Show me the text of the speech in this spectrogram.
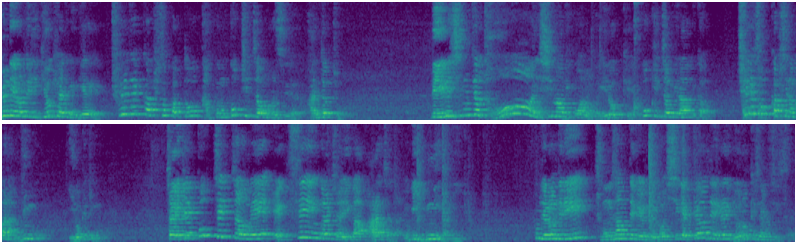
근데 여러분들이 기억해야 되는 게 최대값, 시소값도 가끔 꼭지점으로 쓰여요. 간접적으로. 근데 얘는 심지어 더 심하게 꼬하는 거예요. 이렇게 꼭지점이라, 그러니까 최소값이란 말안준 거예요. 이렇게 준 거예요. 자 이제 꼭지점에 x인 걸 저희가 알았잖아. 여기 2입니다. 2. 그럼 여러분들이 중3 때 배운 대로 식의 뼈대를 이렇게 세울 수 있어요.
